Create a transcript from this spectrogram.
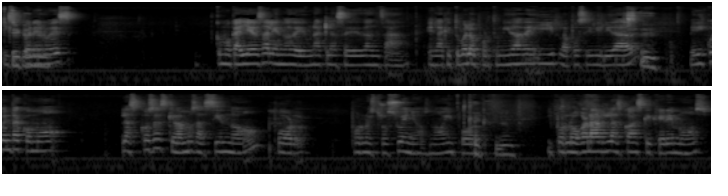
Y superhéroes, como que ayer saliendo de una clase de danza en la que tuve la oportunidad de ir, la posibilidad, Sí. me di cuenta cómo las cosas que vamos haciendo por, por nuestros sueños, ¿no? Y por, y por lograr las cosas que queremos,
